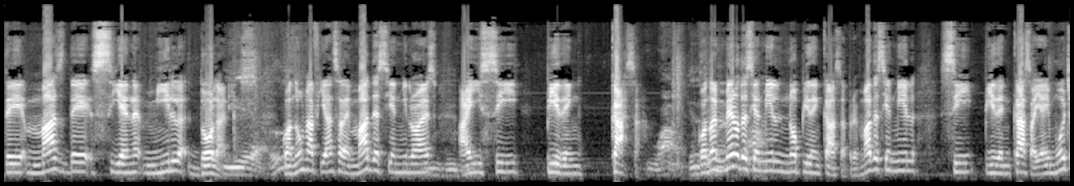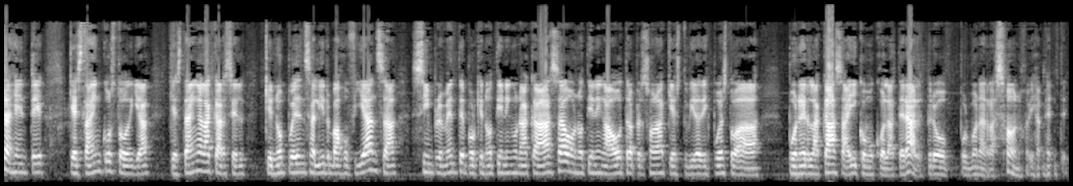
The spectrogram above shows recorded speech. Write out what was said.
de más de 100 mil dólares, Yeah. cuando es una fianza de más de 100 mil dólares, ahí sí piden casa. Wow. Cuando es menos de 100 Wow. mil no piden casa, pero es más de 100 mil sí piden casa. Y hay mucha gente que está en custodia, que están en la cárcel, que no pueden salir bajo fianza simplemente porque no tienen una casa o no tienen a otra persona que estuviera dispuesto a poner la casa ahí como colateral, pero por buena razón, obviamente.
